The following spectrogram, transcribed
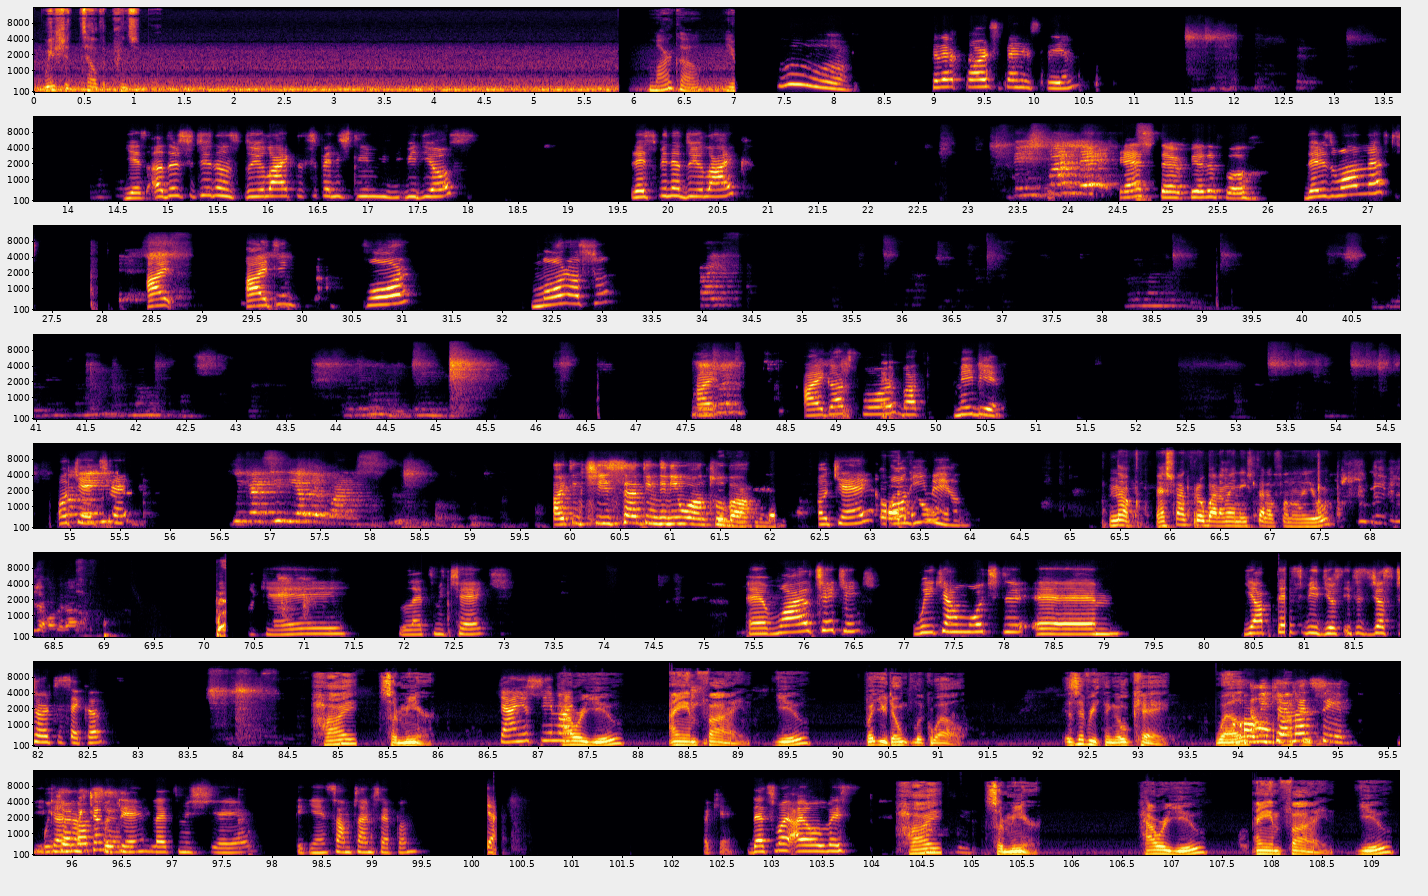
We should tell the principal. Marco, you're Ooh. Clap for Spanish team. Yes, other students, do you like the Spanish team videos? Respina, do you like? There's one left. Yes, they're beautiful. There is one left. I I think four more Asun. I I got four, but maybe. Okay, Okay. check. We can see the other ones. I think she's sending the new one, Tuba. Okay, oh, on email. Na, és megpróbálom én is telefonon, jó? Okay, let me check. Uh, while checking, we can watch the um, Yaptes videos. It is just 30 seconds. Hi, Samir. Can you see my? How are you? I am fine. You? But you don't look well. Is everything okay? Well, Oh, we cannot really. see. You We can- cannot see. Okay, let me share again. Sometimes happen. Yeah. Okay, that's why I always. Hi, Samir. How are you? I am fine. You?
